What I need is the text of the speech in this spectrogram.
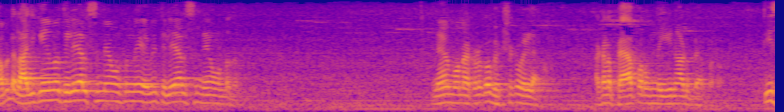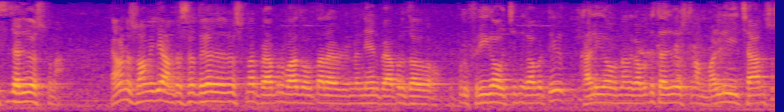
కాబట్టి రాజకీయంలో తెలియాల్సిందే ఉంటుంది ఏమీ తెలియాల్సిందే ఉండదు. నేను మొన్న ఎక్కడికో భిక్షకు వెళ్ళాను. అక్కడ పేపర్ ఉంది ఈనాడు పేపర్. తీసి చదివేస్తున్నా. ఏమంటే స్వామీజీ అంత శ్రద్ధగా చదివేస్తున్నారు పేపర్ బాగా చదువుతారా ఏమిటంటే నేను పేపర్ చదవను. ఇప్పుడు ఫ్రీగా వచ్చింది కాబట్టి ఖాళీగా ఉన్నాను కాబట్టి చదివేస్తున్నాను మళ్ళీ ఈ ఛాన్స్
